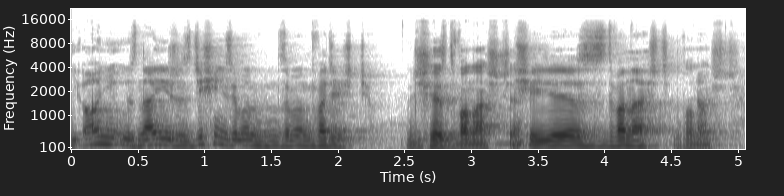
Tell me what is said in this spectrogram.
i oni uznali, że z 10 zrobią, zrobią 20. Dzisiaj jest 12? Dzisiaj jest 12. 12. No.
